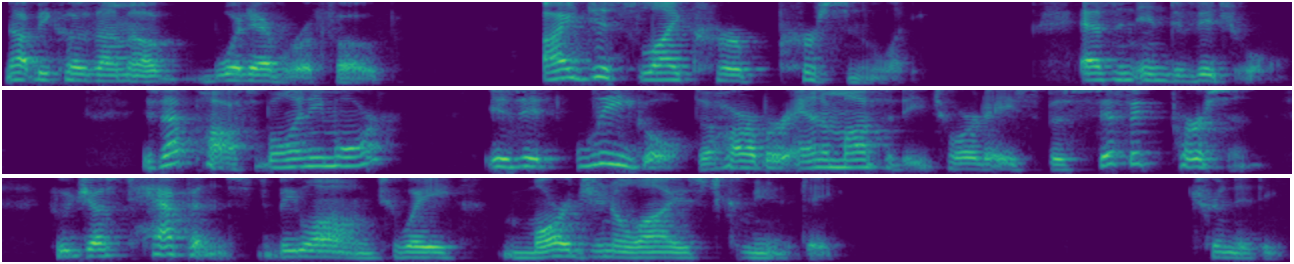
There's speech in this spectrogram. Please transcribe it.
Not because I'm a whatever a phobe. I dislike her personally, as an individual. Is that possible anymore? Is it legal to harbor animosity toward a specific person who just happens to belong to a marginalized community? Trinity.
